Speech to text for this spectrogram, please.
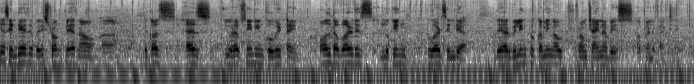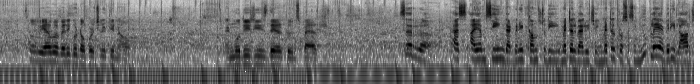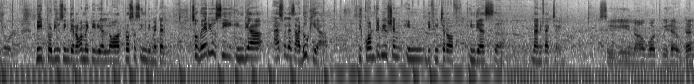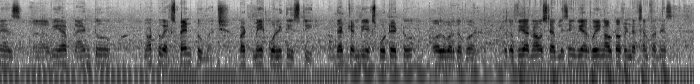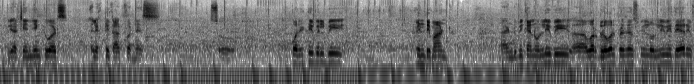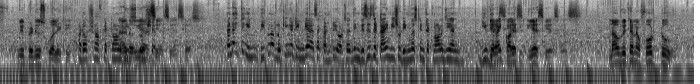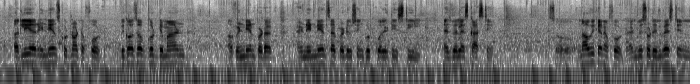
Yes, India is a very strong player now uh, because, as you have seen in COVID time, all the world is looking towards India. They are willing to coming out from China base of manufacturing. So we have a very good opportunity now. And Modi ji is there to inspire. Sir, uh, as I am seeing that when it comes to the metal value chain, metal processing, you play a very large role, be it producing the raw material or processing the metal. So, where you see India as well as Adukia the contribution in the future of India's uh, manufacturing? See, now what we have done is uh, we have planned to not to expand too much, but make quality steel that can be exported to all over the world. Because we are now establishing, we are going out of induction furnace, we are changing towards electric arc furnace. So, quality will be in demand and we can only be uh, our global presence will only be there if we produce quality Adoption of technology And, is yes crucial. yes yes yes And I think in, people are looking at India as a country also. I think this is the time we should invest in technology and give the right quality. yes yes yes yes now we can afford to earlier indians could not afford because of good demand of indian product and indians are producing good quality steel as well as casting so now we can afford and we should invest in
